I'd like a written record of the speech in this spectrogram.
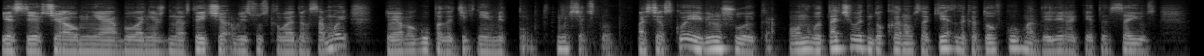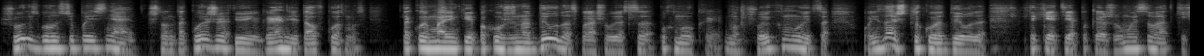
Если вчера у меня была неожиданная встреча в лесу с Кавайдер самой, то я могу подойти к ней в медпункт, в мастерскую. В мастерской я вижу Шурика. Он вытачивает на токарном стаке заготовку модели ракеты «Союз». Шурик с гордостью поясняет, что он такой же Юрий Гагарин летал в космос такой маленький похожий на дылда, спрашиваю я с ухмылкой. Ну, Шурик хмурится. Он не знает, что такое дылда. Так я тебе покажу, мой сладкий.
